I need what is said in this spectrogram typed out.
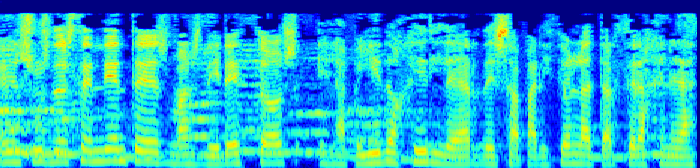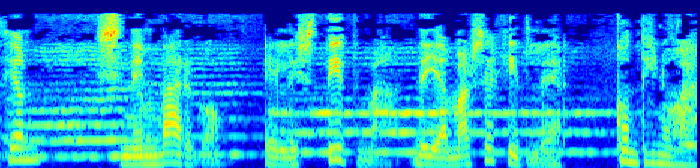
En sus descendientes más directos, el apellido Hitler desapareció en la tercera generación. Sin embargo, el estigma de llamarse Hitler continúa.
